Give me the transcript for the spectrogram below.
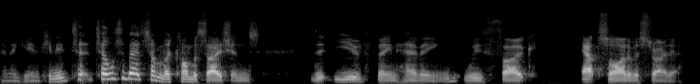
and again. Can you t- tell us about some of the conversations that you've been having with folk outside of Australia?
